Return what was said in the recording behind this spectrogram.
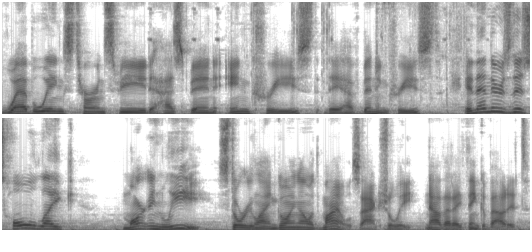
Web Wing's turn speed has been increased. They have been increased. And then there's this whole like Martin Li storyline going on with Miles, actually, now that I think about it.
